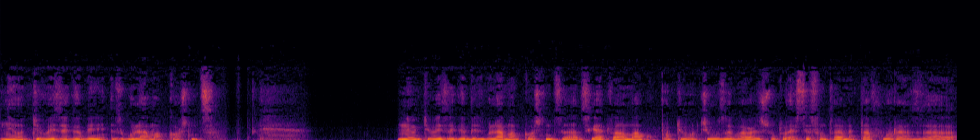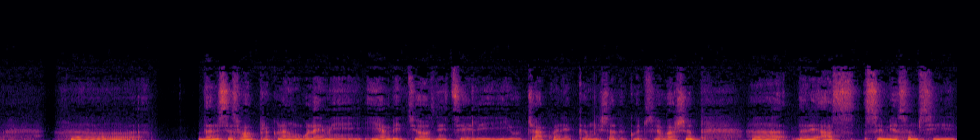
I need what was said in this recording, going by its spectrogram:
Не отивай за гъби с голяма кошница. Не отивай за гъби с голяма кошница. Сега това е малко противоречиво заглавие, защото естествено това е метафора за а, да не се слагат прекалено големи и амбициозни цели и очаквания към нещата, които се вършат. А, нали, аз самия съм си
